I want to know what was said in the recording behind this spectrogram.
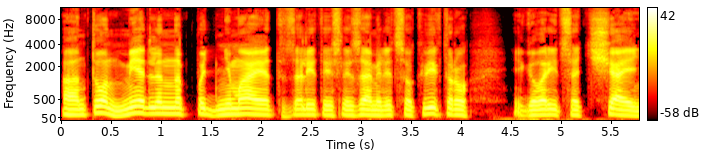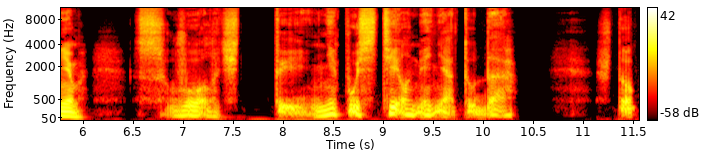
а Антон медленно поднимает залитое слезами лицо к Виктору и говорит с отчаянием. «Сволочь, ты не пустил меня туда! Чтоб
